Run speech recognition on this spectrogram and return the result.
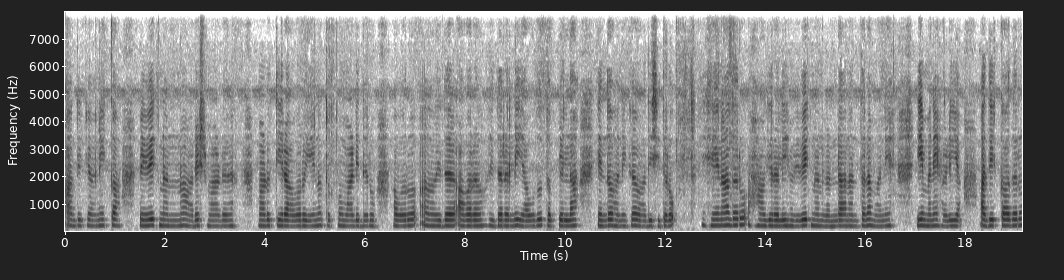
ಅದಕ್ಕೆ ಅನೇಕ ವಿವೇಕ್ನನ್ನು ಅರೆಸ್ಟ್ ಮಾಡ, ಮಾಡುತ್ತೀರಾ? ಅವರು ಏನು ತಪ್ಪು ಮಾಡಿದರು ಅವರು ಇದ, ಅವರ ಇದರಲ್ಲಿ ಯಾವುದೂ ತಪ್ಪಿಲ್ಲ ಎಂದು ಅನಿಕಾ ವಾದಿಸಿದಳು. ಏನಾದರೂ ಆಗಿರಲಿ, ವಿವೇಕ್ ನನ್ನ ಗಂಡ, ನಂತರ ಮನೆ, ಈ ಮನೆ ಅಳಿಯ. ಅದಕ್ಕಾದರೂ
